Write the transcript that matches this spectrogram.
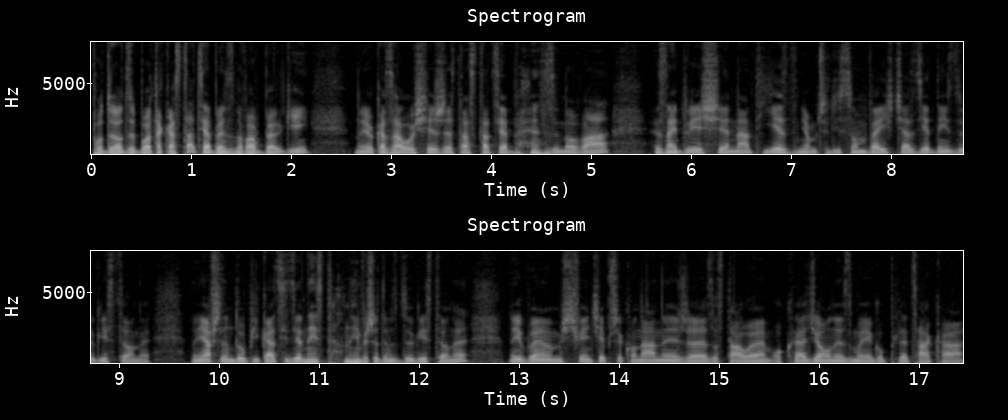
po drodze była taka stacja benzynowa w Belgii, no i okazało się, że ta stacja benzynowa znajduje się nad jezdnią, czyli są wejścia z jednej i z drugiej strony. No ja wszedłem do aplikacji z jednej strony i wyszedłem z drugiej strony. No i byłem święcie przekonany, że zostałem okradziony z mojego plecaka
